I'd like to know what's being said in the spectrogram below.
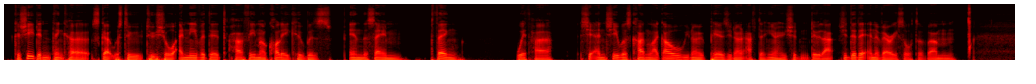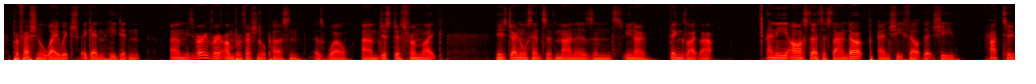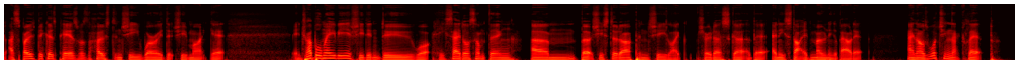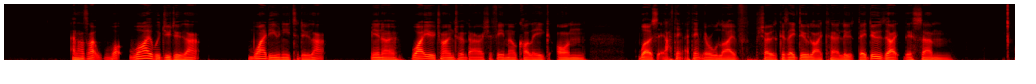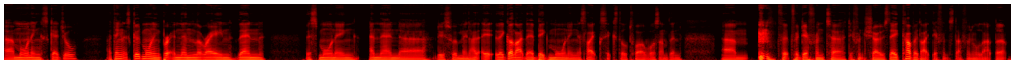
because she didn't think her skirt was too too short, and neither did her female colleague who was in the same thing with her. She and she was kind of like, oh, you know, Piers, you don't have to, you know, you shouldn't do that. She did it in a very sort of um professional way, which again he didn't. Um, he's a very very unprofessional person as well. Um, just just from like his general sense of manners and, you know, things like that. And he asked her to stand up, and she felt that she had to. I suppose because Piers was the host and she worried that she might get in trouble maybe if she didn't do what he said or something. Um, but she stood up and she like showed her skirt a bit, and he started moaning about it. And I was watching that clip, and I was like, "What? Why would you do that? Why do you need to do that? You know, why are you trying to embarrass a female colleague on?" Well, I think I think they're all live shows because they do like uh, they do like this um uh, morning schedule. I think it's Good Morning Britain, then Lorraine, then this morning, and then uh, Loose Women. I, it, they got like their big morning. It's like six till twelve or something. Um, for for different uh, different shows. They covered like different stuff and all that, but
